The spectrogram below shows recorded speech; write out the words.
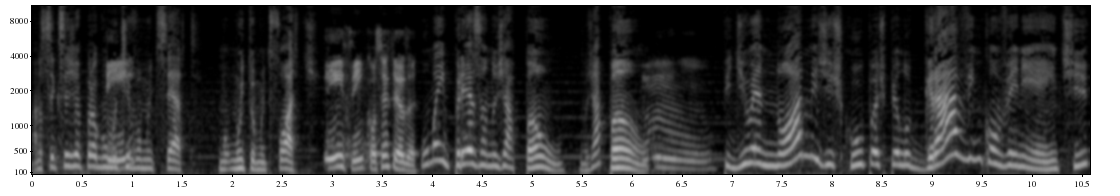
A não ser que seja por algum Sim. motivo muito certo. mu- Muito, muito forte. Sim, sim, com certeza. Uma empresa no Japão, no Japão, Hum, pediu enormes desculpas pelo grave inconveniente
